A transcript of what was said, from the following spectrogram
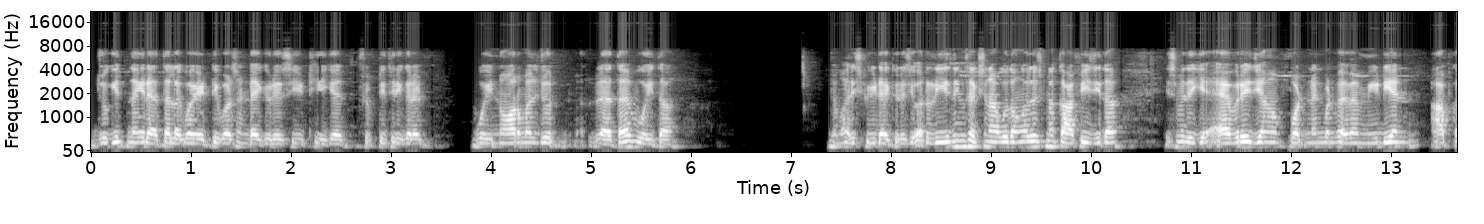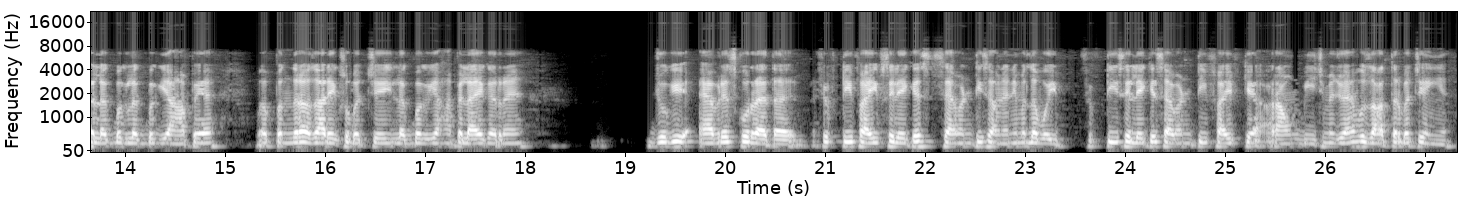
जो कि इतना ही रहता है, लगभग 80 परसेंट एक्यूरेसी ठीक है 53 करेक्ट, वही नॉर्मल जो रहता है, वही था। हमारी स्पीड एक्यूरेसी और रीजनिंग सेक्शन आपको बताऊँगा तो इसमें काफ़ी इजी था। इसमें देखिए एवरेज यहाँ 49.5 है मीडियन आपका लगभग लगभग यहाँ पे है। मतलब पंद्रह हज़ार एक सौ बच्चे लगभग यहाँ पे लाए कर रहे हैं, जो कि एवरेज स्कोर रहता है। 55 से लेके 77 यानी मतलब वही 50 से लेके 75 के अराउंड बीच में जो है, वो ज़्यादातर बच्चे ही हैं।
